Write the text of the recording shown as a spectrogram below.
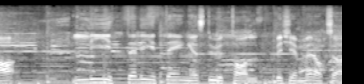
Ja, lite, lite engelskt uttalbekymmer också.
